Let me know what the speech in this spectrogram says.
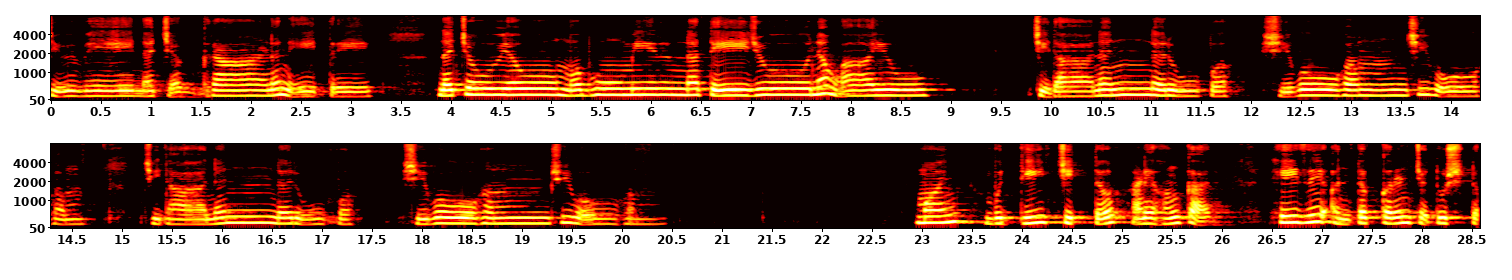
जिह्वे न च नेत्रे न चौव्योम भूमिर्न तेजो न वायु। चिदानन्दरूप शिवोऽहं शिवोऽहं। चिदानन्दरूप शिवोऽहं शिवोऽहम् मन बुद्धी चित्त आणि अहंकार हे जे अंतःकरण चतुष्ट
